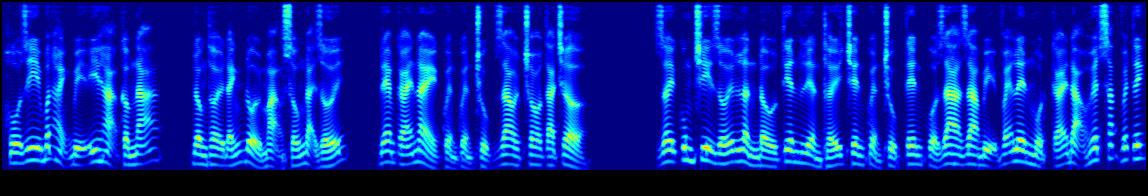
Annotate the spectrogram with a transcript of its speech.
Hồ Di bất hạnh bị y hạ cầm nã, đồng thời đánh đổi mạng sống đại giới, đem cái này quyển quyển trục giao cho ta chờ. Dây cung chi giới lần đầu tiên liền thấy trên quyển trục tên của Gia Gia bị vẽ lên một cái đạo huyết sắc vết tích,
